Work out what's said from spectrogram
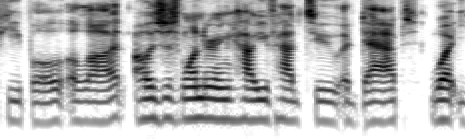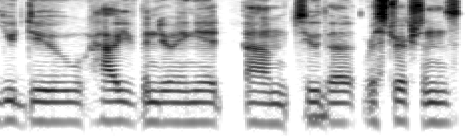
people a lot. I was just wondering how you've had to adapt what you do, how you've been doing it um, to mm-hmm. the restrictions.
